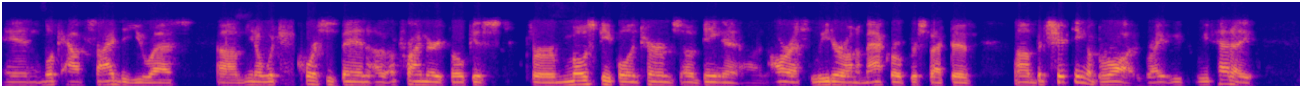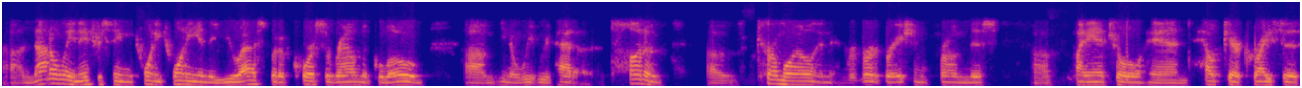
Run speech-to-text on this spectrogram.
and look outside the U.S., um, you know, which of course has been a, a, primary focus for most people in terms of being a, an RS leader on a macro perspective. Um, but shifting abroad, right? We've, we've had a uh, not only an interesting 2020 in the U.S., but of course around the globe. Um, you know, we, we've had a ton of of turmoil and, and reverberation from this uh, financial and healthcare crisis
